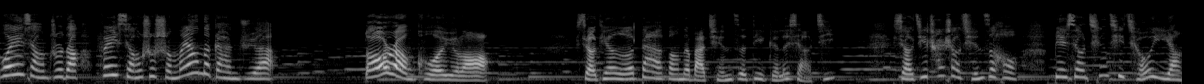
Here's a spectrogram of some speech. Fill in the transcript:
我也想知道飞翔是什么样的感觉。当然可以了。小天鹅大方的把裙子递给了小鸡，小鸡穿上裙子后，便像氢气球一样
